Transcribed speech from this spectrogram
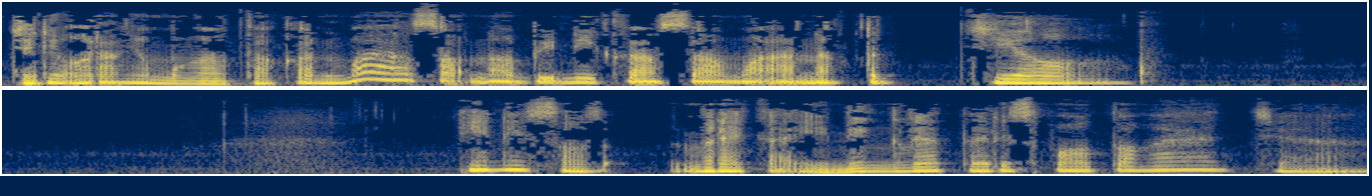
Jadi orang yang mengatakan masa Nabi nikah sama anak kecil. Ini mereka ini ngeliat dari sepotong aja.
